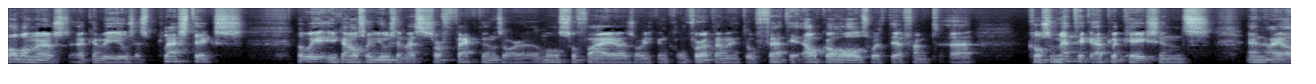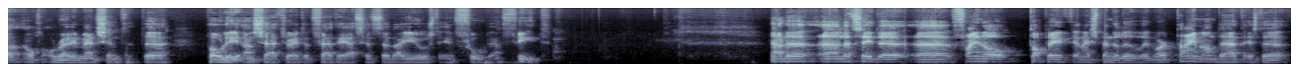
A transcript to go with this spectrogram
polymers uh, can be used as plastics, but we, you can also use them as surfactants or emulsifiers, or you can convert them into fatty alcohols with different uh, cosmetic applications. And I already mentioned the polyunsaturated fatty acids that are used in food and feed. Now, the uh, let's say the uh, final topic, and I spend a little bit more time on that, is the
